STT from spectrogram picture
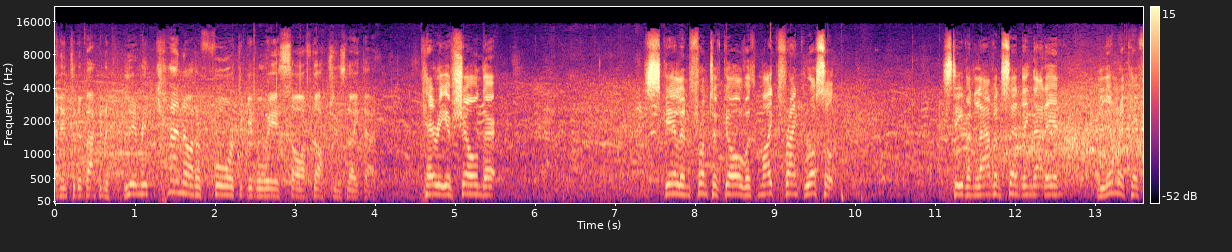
and into the back of the Limerick cannot afford to give away soft options like that. Kerry have shown their skill in front of goal with Mike Frank Russell. Stephen Lavin sending that in. Limerick have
